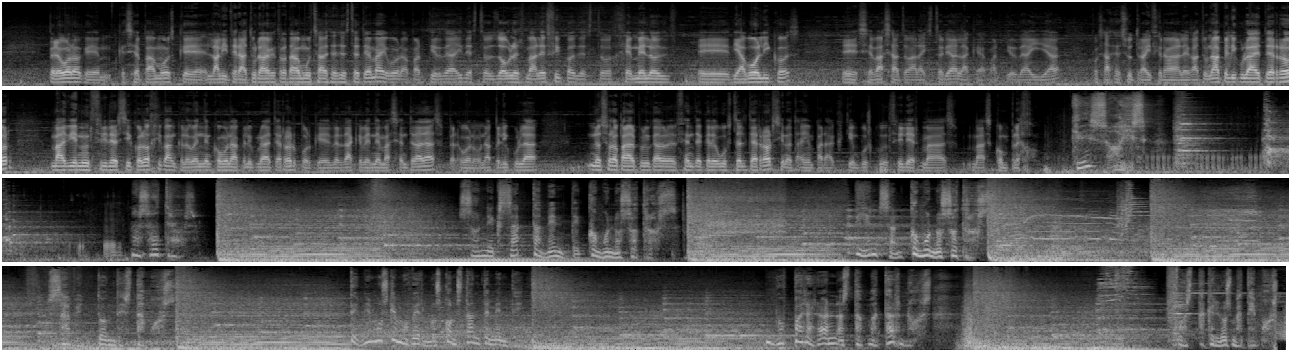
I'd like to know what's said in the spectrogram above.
Pero bueno, que, que sepamos que la literatura ha tratado muchas veces este tema y bueno, a partir de ahí, de estos dobles maléficos, de estos gemelos eh, diabólicos, eh, se basa toda la historia en la que a partir de ahí ya pues hace su tradicional alegato. Una película de terror, más bien un thriller psicológico, aunque lo venden como una película de terror porque es verdad que vende más entradas, pero bueno, una película no solo para el público adolescente que le guste el terror, sino también para quien busque un thriller más, más complejo. ¿Qué sois? Nosotros. Son exactamente como nosotros. Piensan como nosotros. Dónde estamos. Tenemos que movernos constantemente. No pararán hasta matarnos. O hasta que los matemos.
